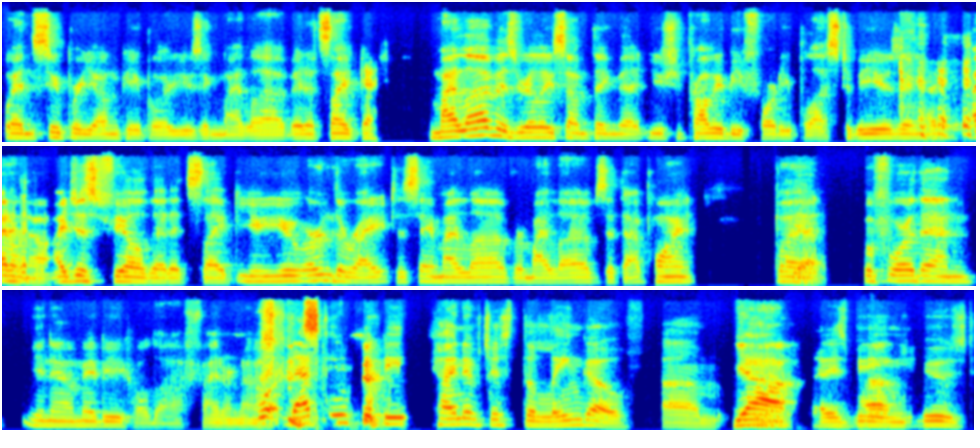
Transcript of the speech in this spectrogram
when super young people are using my love, and it's like. Yeah. My love is really something that you should probably be 40 plus to be using. I, I don't know. I just feel that it's like you you earned the right to say my love or my loves at that point. But yeah before then, you know, maybe hold off. I don't know. Well, that seems to be kind of just the lingo. Um, yeah, you know, that is being used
